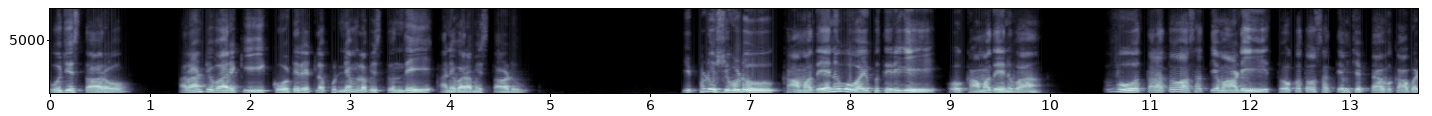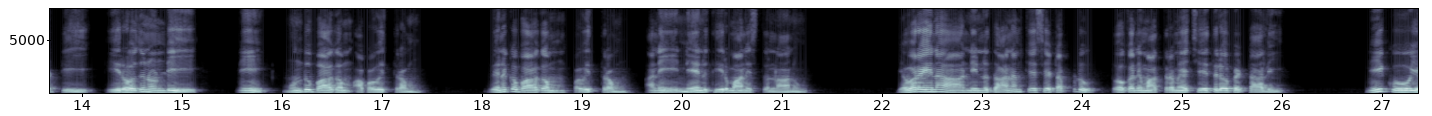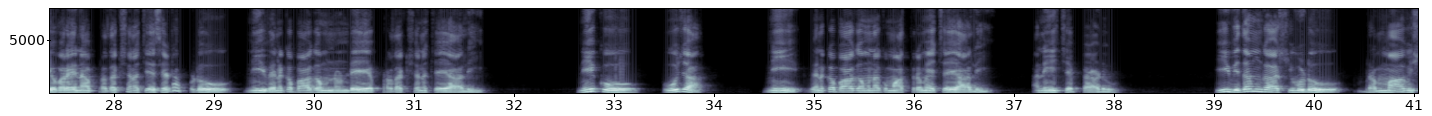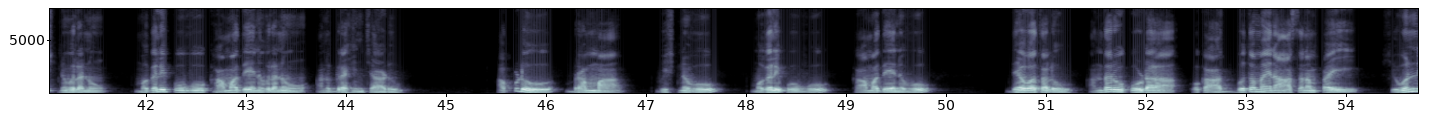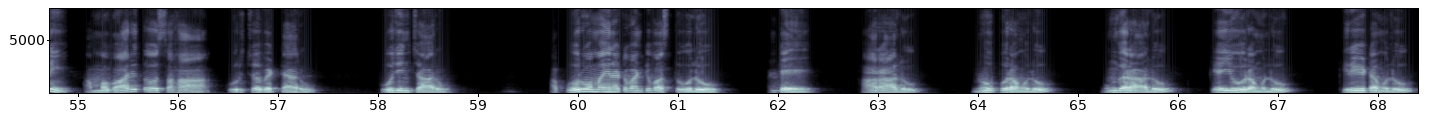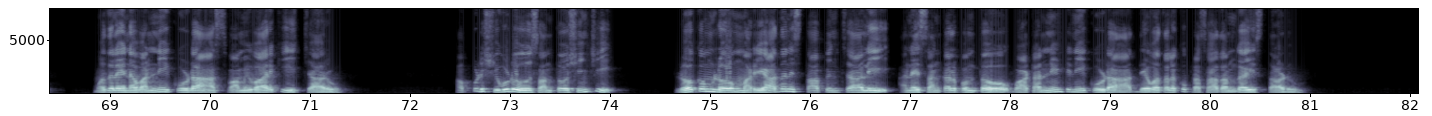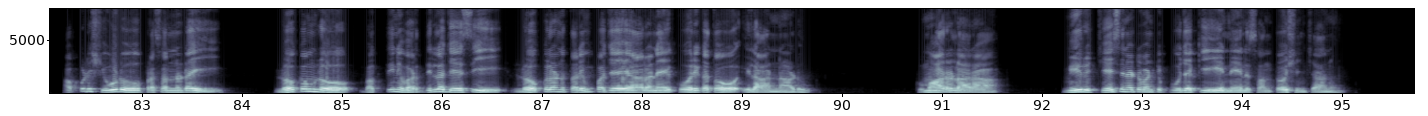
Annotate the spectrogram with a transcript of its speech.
పూజిస్తారో అలాంటి వారికి కోటి రెట్ల పుణ్యం లభిస్తుంది అని వరమిస్తాడు. ఇప్పుడు శివుడు కామధేనువు వైపు తిరిగి ఓ కామధేనువా నువ్వు తలతో అసత్యమాడి తోకతో సత్యం చెప్పావు కాబట్టి ఈ రోజు నుండి నీ ముందు భాగం అపవిత్రం వెనుక భాగం పవిత్రం అని నేను తీర్మానిస్తున్నాను. ఎవరైనా నిన్ను దానం చేసేటప్పుడు తోకని మాత్రమే చేతిలో పెట్టాలి. నీకు ఎవరైనా ప్రదక్షిణ చేసేటప్పుడు నీ వెనుక భాగం నుండే ప్రదక్షిణ చేయాలి. నీకు పూజ నీ వెనుక భాగమునకు మాత్రమే చేయాలి అని చెప్పాడు. ఈ విధంగా శివుడు బ్రహ్మ విష్ణువులను మొగలి పువ్వు కామధేనువులను అనుగ్రహించాడు. అప్పుడు బ్రహ్మ విష్ణువు మొగలి పువ్వు కామధేనువు దేవతలు అందరూ కూడా ఒక అద్భుతమైన ఆసనంపై శివుణ్ణి అమ్మవారితో సహా కూర్చోబెట్టారు పూజించారు. అపూర్వమైనటువంటి వస్తువులు అంటే హారాలు నూపురములు ఉంగరాలు కేయూరములు కిరీటములు మొదలైనవన్నీ కూడా స్వామివారికి ఇచ్చారు. అప్పుడు శివుడు సంతోషించి లోకంలో మర్యాదని స్థాపించాలి అనే సంకల్పంతో వాటన్నింటినీ కూడా దేవతలకు ప్రసాదంగా ఇస్తాడు. అప్పుడు శివుడు ప్రసన్నుడై లోకంలో భక్తిని వర్ధిల్లజేసి లోకులను తరింపజేయాలనే కోరికతో ఇలా అన్నాడు. కుమారులారా మీరు చేసినటువంటి పూజకి నేను సంతోషించాను.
